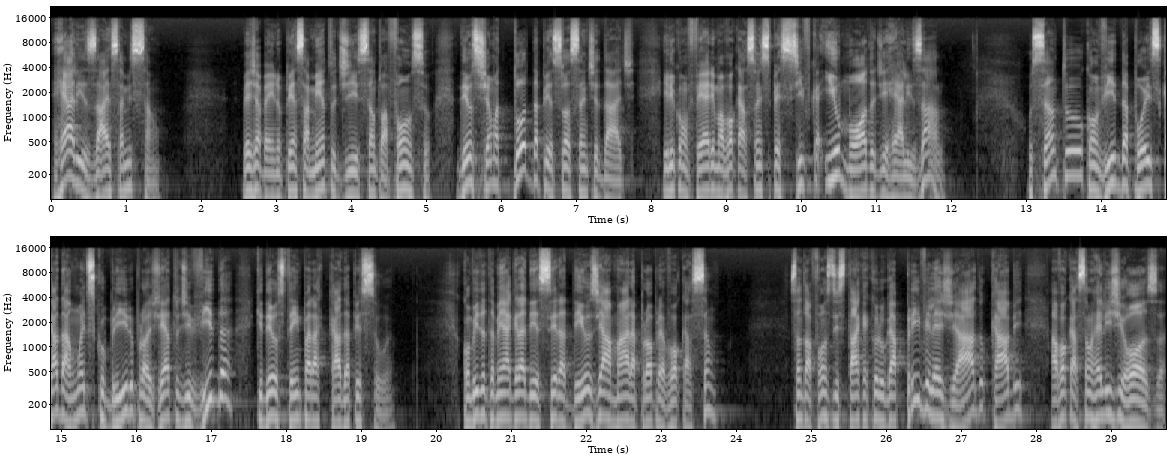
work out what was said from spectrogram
realizar essa missão. Veja bem, no pensamento de Santo Afonso, Deus chama toda pessoa à santidade. Ele confere uma vocação específica e o modo de realizá-lo. O santo convida, pois, cada um a descobrir o projeto de vida que Deus tem para cada pessoa. Convida também a agradecer a Deus e a amar a própria vocação. Santo Afonso destaca que o lugar privilegiado cabe à vocação religiosa.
